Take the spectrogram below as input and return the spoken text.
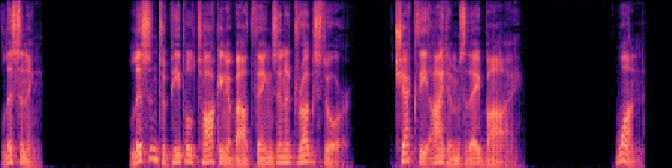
Listening. Listen to people talking about things in a drugstore. Check the items they buy. 1.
